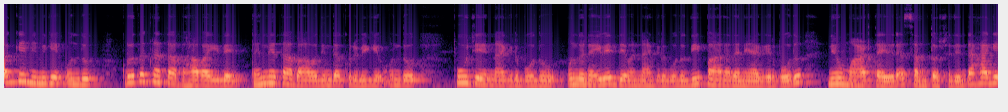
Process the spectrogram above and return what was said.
ಬಗ್ಗೆ ನಿಮಗೆ ಒಂದು ಕೃತಜ್ಞತಾ ಭಾವ ಇದೆ. ಧನ್ಯತಾ ಭಾವದಿಂದ ಗುರುವಿಗೆ ಒಂದು ಪೂಜೆಯನ್ನಾಗಿರ್ಬೋದು, ಒಂದು ನೈವೇದ್ಯವನ್ನಾಗಿರ್ಬೋದು ದೀಪಾರಾಧನೆ ಆಗಿರ್ಬೋದು ನೀವು ಮಾಡ್ತಾ ಇದ್ದೀರಾ ಸಂತೋಷದಿಂದ. ಹಾಗೆ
